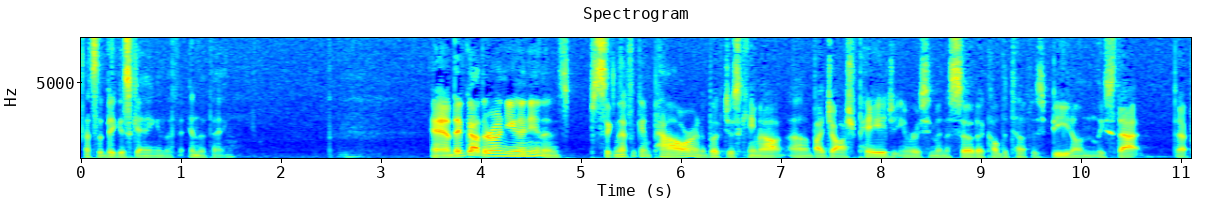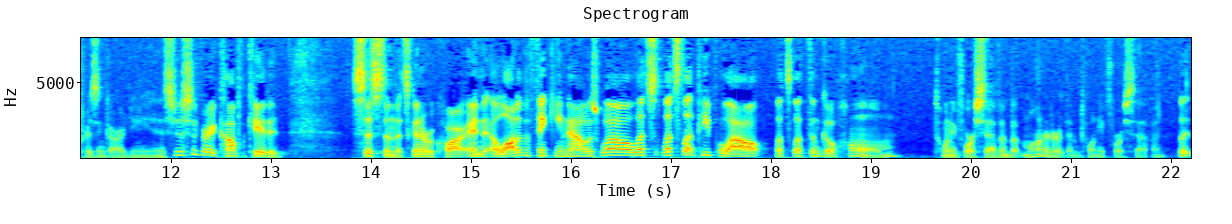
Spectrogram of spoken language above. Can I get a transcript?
that's the biggest gang in the th- in the thing. And they've got their own union, and it's significant power, and a book just came out uh, by Josh Page at University of Minnesota called "The Toughest Beat" on at least that that prison guard union. It's just a very complicated system that's going to require, and a lot of the thinking now is, well, let's let's let people out, let's let them go home 24/7, but monitor them 24/7. Let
